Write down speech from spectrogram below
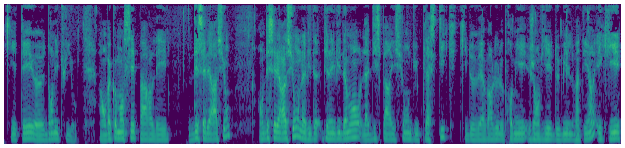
qui étaient dans les tuyaux. On va commencer par les décélérations. En décélération, on a bien évidemment la disparition du plastique qui devait avoir lieu le 1er janvier 2021 et qui est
